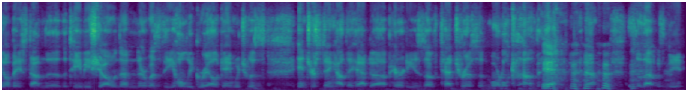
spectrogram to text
you know based on the, the TV show, and then there was the Holy Grail game, which was interesting how they had uh, parodies of Tetris and Mortal Kombat. Yeah. so that was neat.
